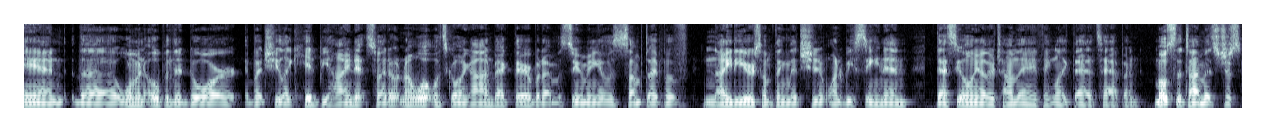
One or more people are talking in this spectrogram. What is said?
And the woman opened the door, but she like hid behind it. So I don't know what was going on back there, but I'm assuming it was some type of nighty or something that she didn't want to be seen in. That's the only other time that anything like that has happened. Most of the time, it's just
